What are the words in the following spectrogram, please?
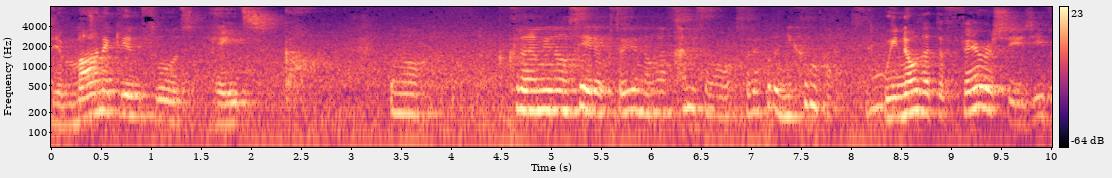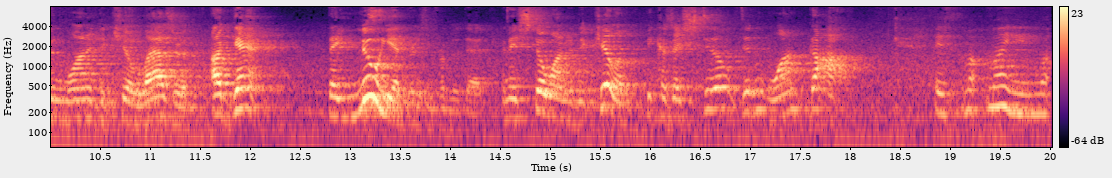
demonic influence hates God. この暗闇の勢力というのが神様をそれほど憎むからですね We know that the Pharisees even wanted to kill Lazarus again. They knew he had risen from the dead, and they still wanted to kill him because they still didn't want God. えま前に、ま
